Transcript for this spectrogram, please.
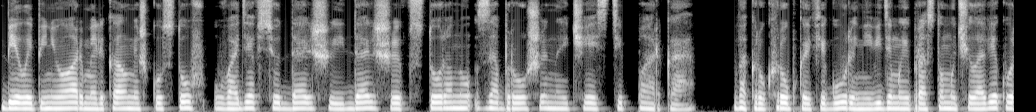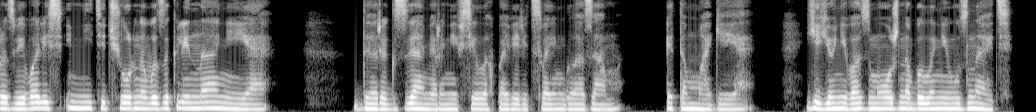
Белый пеньюар мелькал меж кустов, уводя все дальше и дальше в сторону заброшенной части парка. Вокруг хрупкой фигуры, невидимые простому человеку, развивались нити черного заклинания. Дерек замер, не в силах поверить своим глазам. Это магия. Ее невозможно было не узнать.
